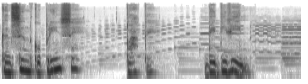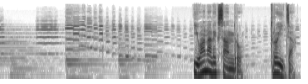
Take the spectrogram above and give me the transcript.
când sunt cuprinse toate de divin. Ioan Alexandru Troița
